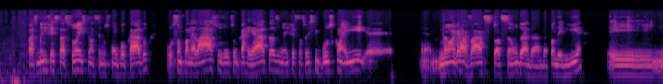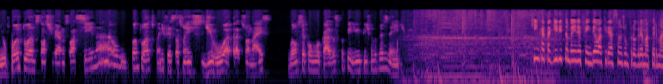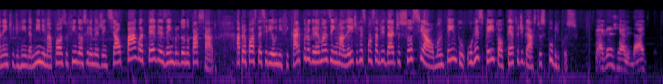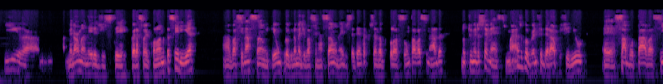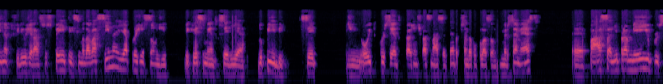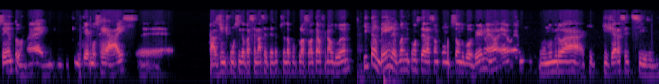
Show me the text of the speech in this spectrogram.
As manifestações que nós temos convocado ou são panelaços ou são carreatas, manifestações que buscam aí é, é, não agravar a situação da, da, da pandemia e, e, o quanto antes nós tivermos vacina, o quanto antes manifestações de rua tradicionais vão ser convocadas para pedir o impeachment do presidente. Kim Kataguiri também defendeu a criação de um programa permanente de renda mínima após o fim do auxílio emergencial pago até dezembro do ano passado. A proposta seria unificar programas em uma lei de responsabilidade social, mantendo o respeito ao teto de gastos públicos. A grande realidade é que a melhor maneira de ter recuperação econômica seria a vacinação e ter um programa de vacinação, né, de 70% da população está vacinada no primeiro semestre. Mas o governo federal preferiu é, sabotar a vacina, preferiu gerar suspeita em cima da vacina e a projeção de, de crescimento que seria do PIB seria de 8% para a gente vacinar 70% da população no primeiro semestre, é, passa ali para meio por cento né, em, em termos reais, é, caso a gente consiga vacinar 70% da população até o final do ano, e também levando em consideração a condução do governo, é, é, é um, um, número a, que, que gera ceticismo.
